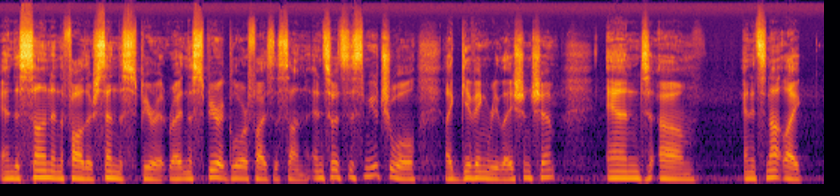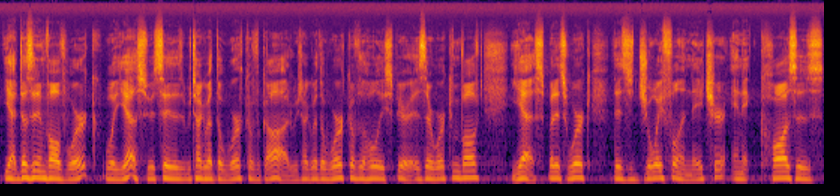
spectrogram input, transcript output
and the Son and the Father send the Spirit, right, and the Spirit glorifies the Son, and so it's this mutual like giving relationship, and um, and it's not like yeah, does it involve work? Well, yes. We would say that we talk about the work of God. We talk about the work of the Holy Spirit. Is there work involved? Yes, but it's work that's joyful in nature and it causes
